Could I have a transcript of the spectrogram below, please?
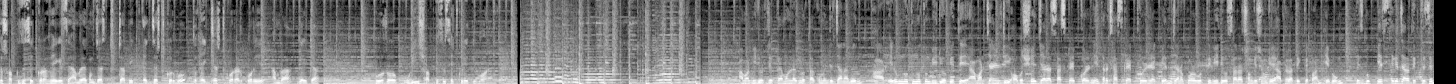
আমাদের সব কিছু সেট করা হয়ে গেছে। আমরা এখন জাস্ট ট্রাফিক অ্যাডজাস্ট করব। তো অ্যাডজাস্ট করার পরে আমরা গাড়িটা পুরো পুরি সব কিছু সেট করে দিব আর কি। আমার ভিডিওটি কেমন লাগল তা কমেন্টে জানাবেন। আর এরম নতুন নতুন ভিডিও পেতে আমার চ্যানেলটি অবশ্যই যারা সাবস্ক্রাইব করেনি তারা সাবস্ক্রাইব করে রাখবেন, যেন পরবর্তী ভিডিও ছাড়ার সঙ্গে সঙ্গে আপনারা দেখতে পান। এবং ফেসবুক পেজ থেকে যারা দেখতেছেন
